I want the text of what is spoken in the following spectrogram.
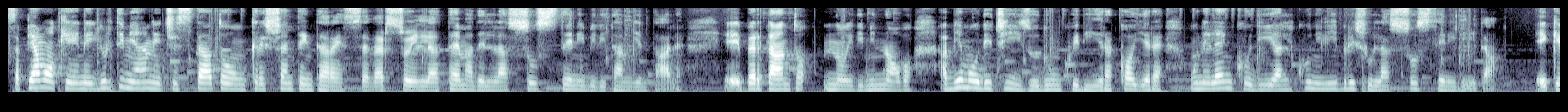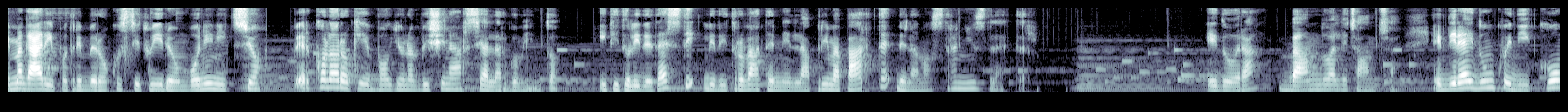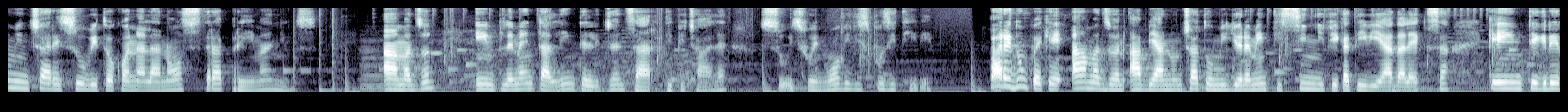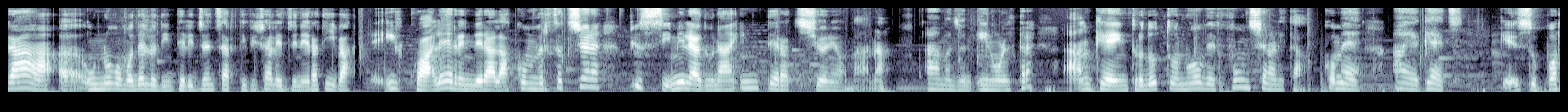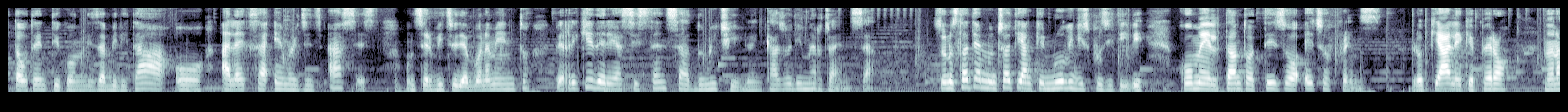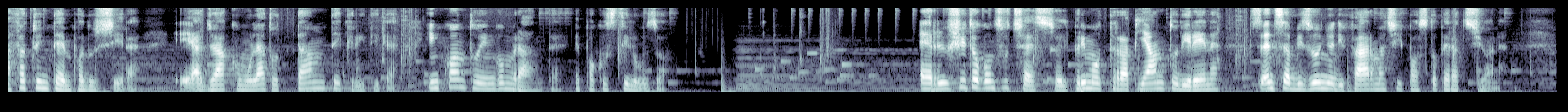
Sappiamo che negli ultimi anni c'è stato un crescente interesse verso il tema della sostenibilità ambientale e pertanto noi di Minnovo abbiamo deciso dunque di raccogliere un elenco di alcuni libri sulla sostenibilità e che magari potrebbero costituire un buon inizio per coloro che vogliono avvicinarsi all'argomento. I titoli dei testi li ritrovate nella prima parte della nostra newsletter. Ed ora bando alle ciance e direi dunque di cominciare subito con la nostra prima news. Amazon implementa l'intelligenza artificiale sui suoi nuovi dispositivi. Pare dunque che Amazon abbia annunciato miglioramenti significativi ad Alexa che integrerà uh, un nuovo modello di intelligenza artificiale generativa, il quale renderà la conversazione più simile ad una interazione umana. Amazon inoltre ha anche introdotto nuove funzionalità come Aya Get che supporta utenti con disabilità o Alexa Emergency Assist, un servizio di abbonamento per richiedere assistenza a domicilio in caso di emergenza. Sono stati annunciati anche nuovi dispositivi, come il tanto atteso Edge of Friends, l'occhiale che però non ha fatto in tempo ad uscire e ha già accumulato tante critiche, in quanto ingombrante e poco stiloso. È riuscito con successo il primo trapianto di rene senza bisogno di farmaci post-operazione.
